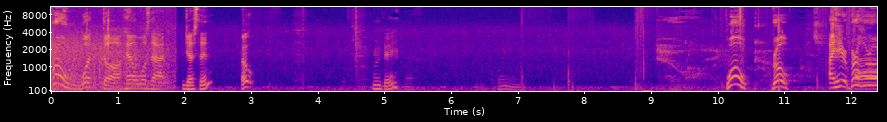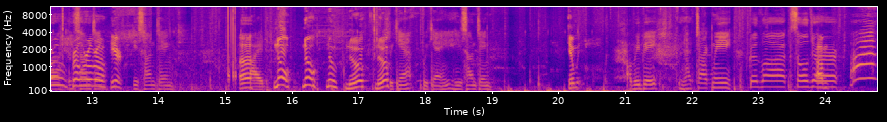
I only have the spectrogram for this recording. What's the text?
Bro, what the hell was that? Justin? Oh. Okay. Whoa, bro. I hear, bro, bro, bro, Uh, bro, bro, bro, bro, here. He's hunting. Uh, Hide. no, no, no, no, no. We can't. We can't. He, he's hunting. Can we? I'll be bait. Attack me. Good luck, soldier. Um, ah!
